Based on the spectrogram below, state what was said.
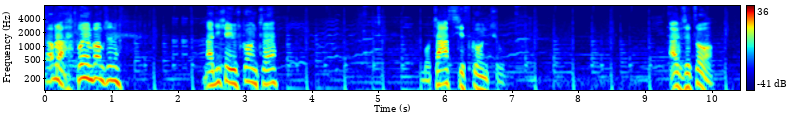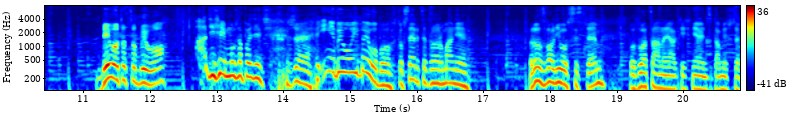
Dobra, powiem wam, że na dzisiaj już kończę, bo czas się skończył. Także co? Było to co było, a dzisiaj można powiedzieć, że i nie było i było, bo to serce to normalnie rozwaliło system. Pozłacane jakieś, nie wiem co tam jeszcze.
